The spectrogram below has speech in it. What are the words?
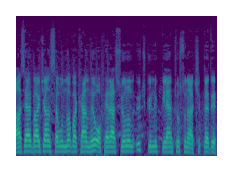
Azerbaycan Savunma Bakanlığı operasyonun 3 günlük bilançosunu açıkladı.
